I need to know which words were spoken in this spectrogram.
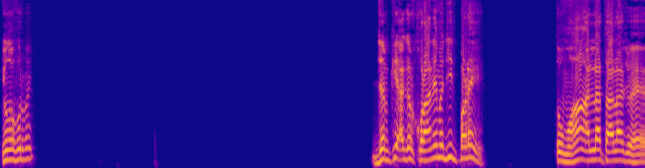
کیوں غفور بھائی؟ جبکہ اگر قرآن مجید پڑھیں تو وہاں اللہ تعالیٰ جو ہے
